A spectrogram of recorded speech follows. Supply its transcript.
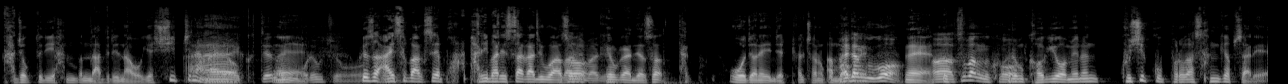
가족들이 한 번 나들이 나오기 쉽진 않아요. 아이, 그때는 어려웠죠. 그래서 아이스박스에 바- 바리바리 싸가지고 와서. 개울가 앉아서 탁 오전에 이제 펼쳐놓고 아, 발. 담그고. 네. 아, 그- 수박 넣고. 그럼 거기 오면은 99%가 삼겹살이에요.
